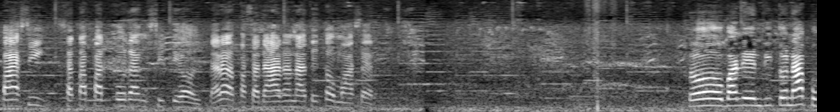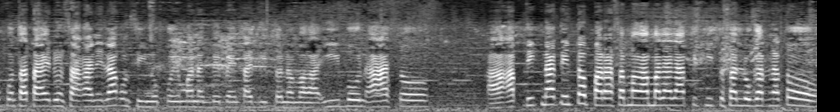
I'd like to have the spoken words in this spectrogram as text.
Pasig sa tapat po ng City Hall. Tara, pasadaanan natin to mga sir. So, bali dito na, pupunta tayo dun sa kanila kung sino po yung mga nagbebenta dito ng mga ibon, aso. Ah, update natin to para sa mga malalapit dito sa lugar na to.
